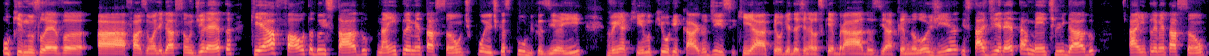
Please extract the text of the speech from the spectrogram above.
O que nos leva a fazer uma ligação direta, que é a falta do Estado na implementação de políticas públicas. E aí vem aquilo que o Ricardo disse, que a teoria das janelas quebradas e a criminologia está diretamente ligado à implementação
